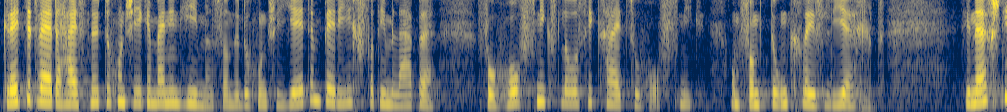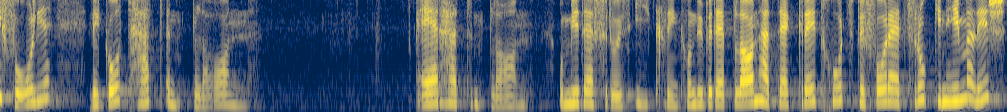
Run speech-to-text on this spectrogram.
Gerettet werden heisst nicht, du kommst irgendwann in den Himmel, sondern du kommst in jedem Bereich von deinem Leben von Hoffnungslosigkeit zu Hoffnung und vom Dunkeln ins Licht. Die nächste Folie, wie Gott hat einen Plan. Er hat einen Plan. Und wir dürfen uns einklinken. Und über diesen Plan hat er geredet, kurz bevor er zurück in den Himmel ist.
